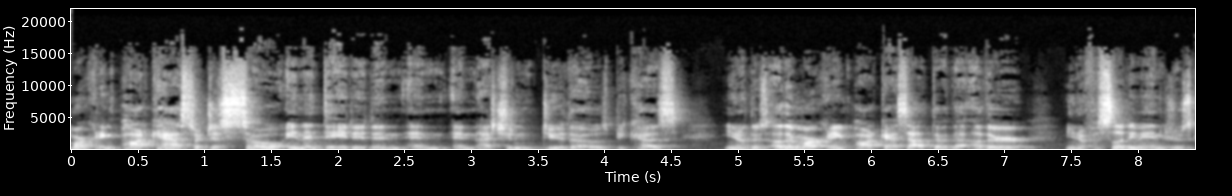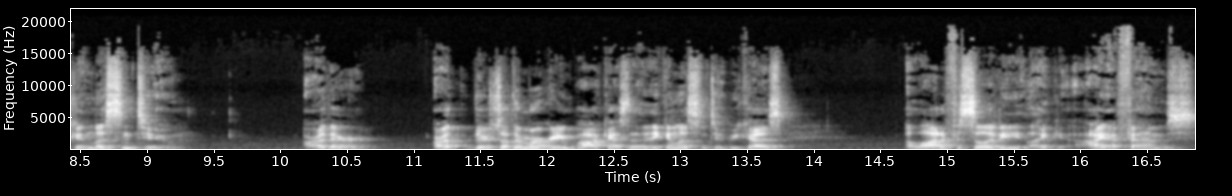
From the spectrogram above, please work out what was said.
marketing podcasts are just so inundated, and and and I shouldn't do those because you know there's other marketing podcasts out there that other you know facility managers can listen to. Are there? Are there's other marketing podcasts that they can listen to because a lot of facility like IFMs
